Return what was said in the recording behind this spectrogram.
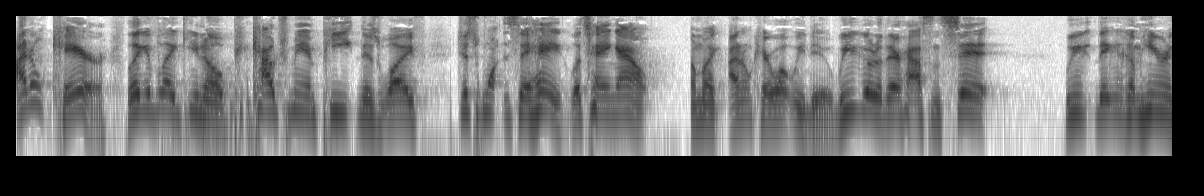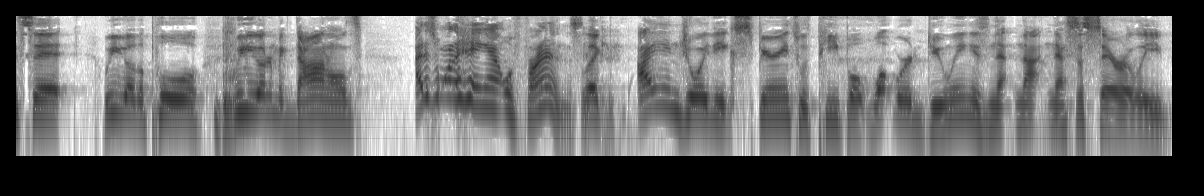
I don't care. Like if like you know P- Couchman Pete and his wife just want to say, "Hey, let's hang out." I'm like, I don't care what we do. We can go to their house and sit. We they can come here and sit. We can go to the pool. We can go to McDonald's. I just want to hang out with friends. Like I enjoy the experience with people. What we're doing is not, not necessarily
